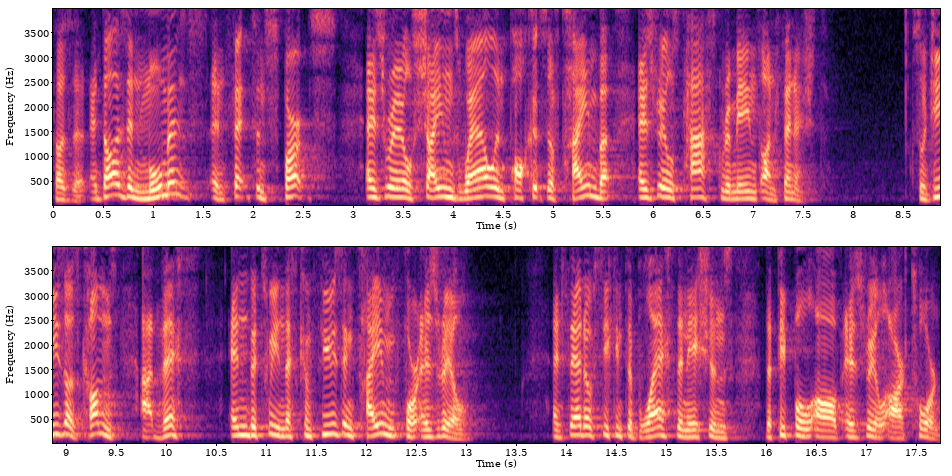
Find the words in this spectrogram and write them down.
does it? It does in moments, in fits and spurts. Israel shines well in pockets of time, but Israel's task remains unfinished. So Jesus comes at this in between, this confusing time for Israel. Instead of seeking to bless the nations, the people of Israel are torn.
